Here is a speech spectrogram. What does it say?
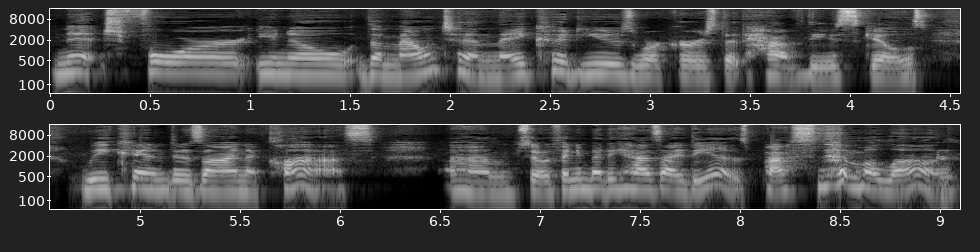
niche for, you know, the mountain. They could use workers that have these skills. We can design a class. Um, so if anybody has ideas, pass them along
